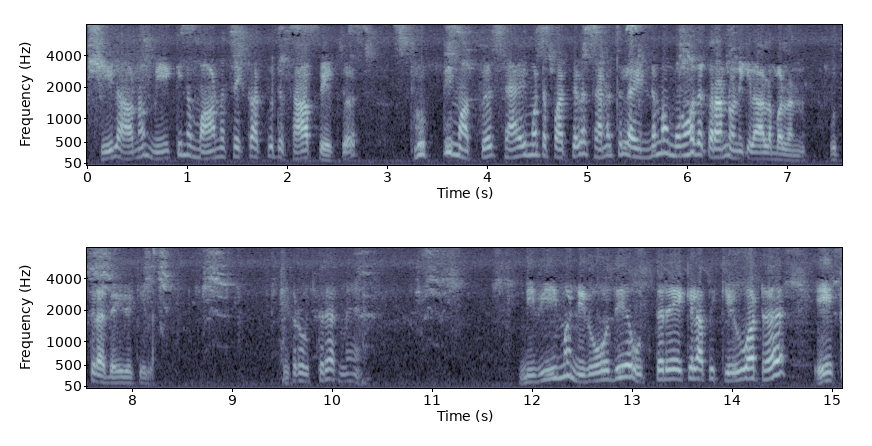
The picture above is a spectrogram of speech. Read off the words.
කියලා අන මේකින මානසිකත්වයට සාපේක්ෂව තෘප්තිමත්ව සෑයීමටපත් වෙලා සැනසලා ඉන්නම මොනවද කරන්න ඕනේ කියලා අහලා බලන්න. උත්තර දෙයිද කියලා. ඒකට උත්තරයක් නැහැ. නිවීම නිරෝධය උත්තරය කියලා අපි කිව්වට ඒක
